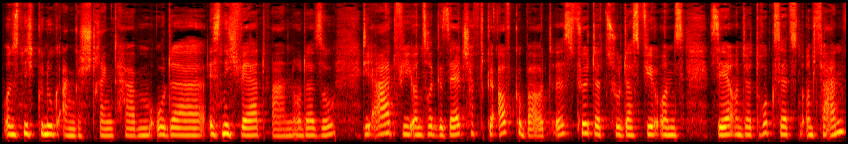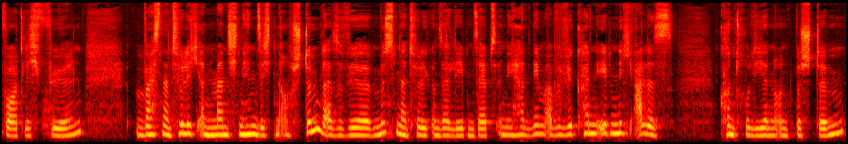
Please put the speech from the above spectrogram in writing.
uns nicht genug angestrengt haben oder es nicht wert waren oder so. Die Art, wie unsere Gesellschaft aufgebaut ist, führt dazu, dass wir uns sehr unter Druck setzen und verantwortlich fühlen, was natürlich an manchen Hinsichten auch stimmt. Also wir müssen natürlich unser Leben selbst in die Hand nehmen, aber wir können eben nicht alles kontrollieren und bestimmen.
